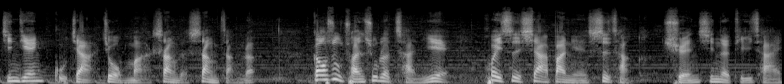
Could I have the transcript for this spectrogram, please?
今天股价就马上的上涨了。高速传输的产业会是下半年市场全新的题材，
